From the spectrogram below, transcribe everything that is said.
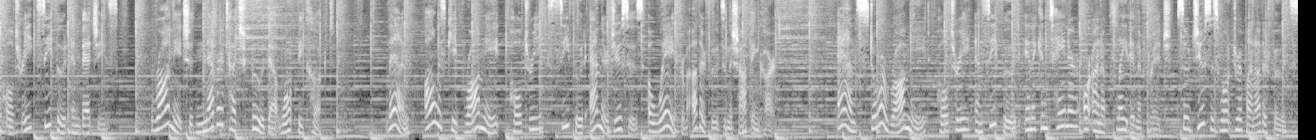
poultry, seafood, and veggies. Raw meat should never touch food that won't be cooked. Then, always keep raw meat, poultry, seafood, and their juices away from other foods in the shopping cart. And store raw meat, poultry, and seafood in a container or on a plate in the fridge so juices won't drip on other foods.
